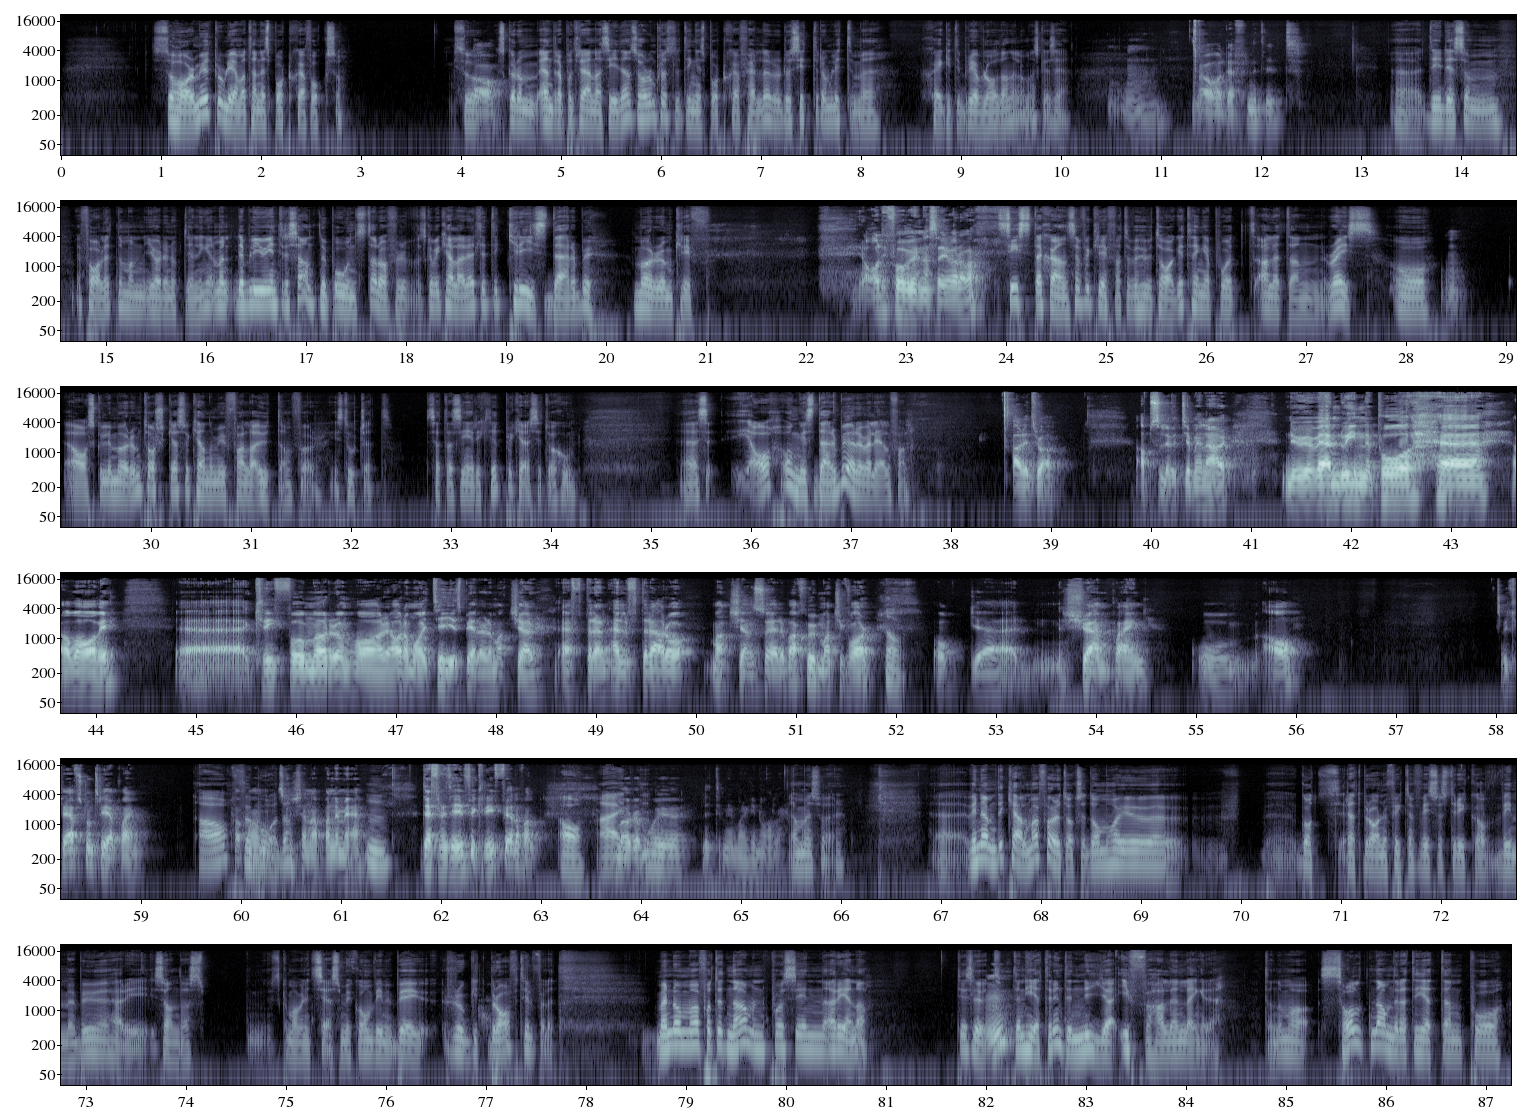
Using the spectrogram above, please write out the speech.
Så har de ju ett problem att han är sportchef också Så Ja. ska de ändra på tränarsidan så har de plötsligt ingen sportchef heller och då sitter de lite med skägget i brevlådan eller vad man ska säga Mm. Ja, definitivt. Eh, Det är det som är farligt när man gör den uppdelningen Men det blir ju intressant nu på onsdag då för ska vi kalla det ett litet krisderby Mörrum-Kriff Ja, det får vi nästan göra va? Sista chansen för Kriff att överhuvudtaget hänga på ett allettan-race och Mm. Ja, skulle Mörrum torska så kan de ju falla utanför i stort sett Sätta sig i en riktigt prekär situation Eh, så, Ja, ångestderby är det väl i alla fall Ja, det tror jag. Absolut. Jag menar, nu är vi ändå inne på, eh, ja vad har vi? Eh, Kriff och Mörrum har, ja de har ju 10 spelade matcher. Efter den elfte där och matchen så är det bara sju matcher kvar. Ja, Och eh, 21 poäng. Och ja. Det krävs nog tre poäng. Ja För att för man båda ska känna att man är med. mm. Definitivt för Kriff i alla fall. Ja, nej Mörrum har ju lite mer marginaler. Ja men så är det Eh, Vi nämnde Kalmar förut också, de har ju eh, gått rätt bra Nu fick de förvisso stryk av Vimmerby här i söndags Ska man väl inte säga så mycket om, Vimmerby är ju ruggigt bra för tillfället Men de har fått ett namn på sin arena Till slut, Mm. den heter inte Nya Ifehallen längre Utan de har sålt namnrättigheten på,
